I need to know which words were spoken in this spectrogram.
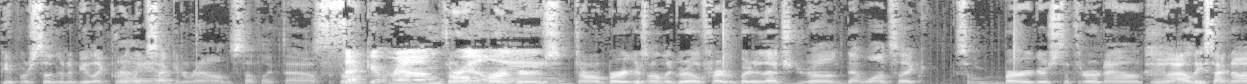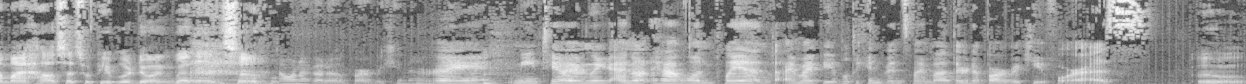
people are still gonna be like grilling yeah. second round stuff like that. Throw- second round throwing grilling. burgers, throwing burgers on the grill for everybody that's drunk that wants like some burgers to throw down. You know, at least I know at my house that's what people are doing by then. So I want to go to a barbecue now. Right? Me too. I'm like, I don't have one planned. I might be able to convince my mother to barbecue for us. ooh,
